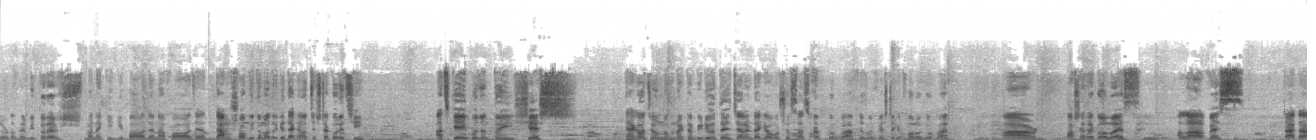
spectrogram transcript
লোটাসের ভিতরের মানে কি কি পাওয়া যায়, না পাওয়া যায়, দাম সবই তোমাদেরকে দেখানোর চেষ্টা করেছি। আজকে এই পর্যন্তই শেষ। দেখা হচ্ছে অন্য কোনো একটা ভিডিওতে। চ্যানেলটাকে অবশ্যই সাবস্ক্রাইব করবা ফেসবুক পেজটাকে ফলো করবা। আর পাশে থাকো অলওয়েজ আল্লাহ হাফেজ। টাটা।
